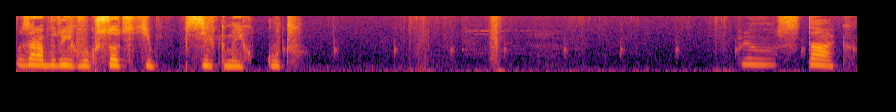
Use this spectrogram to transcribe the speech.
Зараз буду їх використовувати стільки їх кучу. Плюс так.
